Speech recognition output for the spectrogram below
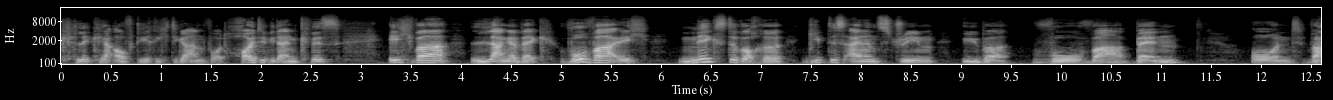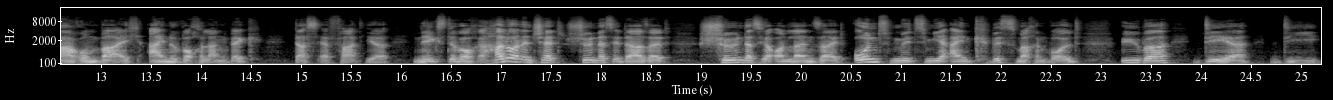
Klicke auf die richtige Antwort. Heute wieder ein Quiz. Ich war lange weg. Wo war ich? Nächste Woche gibt es einen Stream über Wo war Ben? Und warum war ich eine Woche lang weg? Das erfahrt ihr nächste Woche. Hallo an den Chat, schön, dass ihr da seid. Schön, dass ihr online seid und mit mir ein Quiz machen wollt über der, die,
